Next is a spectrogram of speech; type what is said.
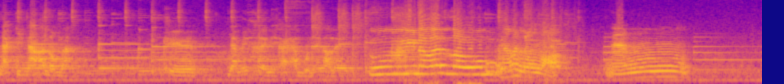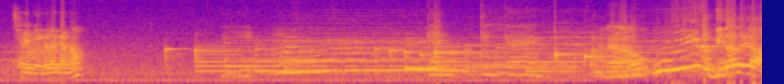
อยากกินน้ำอารมณ์อะคือ ยังไม่เคยมีใครทำบุญให้เราเลย อุ้ยน้ำมันลมน้ำมันลงเหรองั้นแค่นี้ก็แล้วกันเนาะแกล้งแกล้งแกล้งแล้ว อุ้ยขันดีได้เลยอะ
